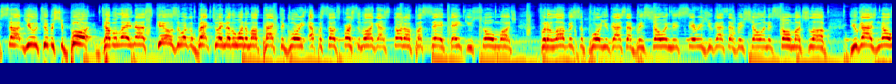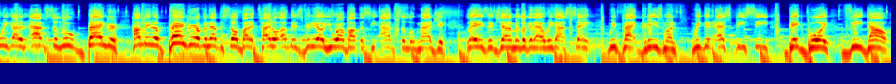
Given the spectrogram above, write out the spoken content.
What's up, YouTube? It's your boy, Double A Not Skills, and welcome back to another one of my Pack to Glory episodes. First of all, I gotta start off by saying thank you so much for the love and support you guys have been showing this series. You guys have been showing it so much love. You guys know we got an absolute banger. I mean, a banger of an episode. By the title of this video, you are about to see absolute magic. Ladies and gentlemen, look at that. We got Saint, we packed Griezmann, we did SBC, Big Boy, Vidal.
